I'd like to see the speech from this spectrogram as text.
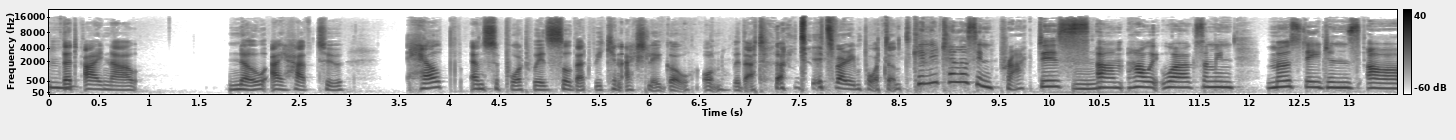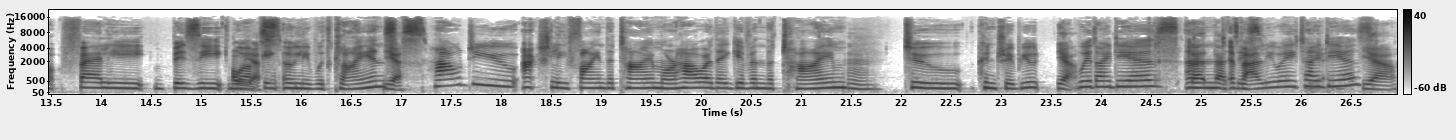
that I now know I have to help and support with so that we can actually go on with that. it's very important. Can you tell us in practice Mm-hmm. um, how it works? I mean, most agents are fairly busy Oh, yes. working only with clients. Yes. How do you actually find the time, or how are they given the time to contribute Mm. Yeah. with ideas That- and that is- evaluate ideas? Yeah.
